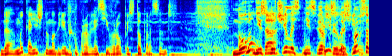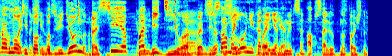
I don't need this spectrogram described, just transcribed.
да, мы, конечно, могли бы управлять Европой 100%. Ну, Ну, не да. случилось, не свершилось. Не Но все равно не итог случилось. подведен. Россия победила Да, в этой самой зло никогда не войне. отмыться. Абсолютно точно.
